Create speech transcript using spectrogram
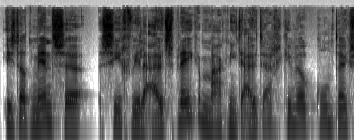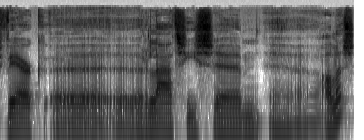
is dat mensen zich willen uitspreken. Maakt niet uit eigenlijk in welk context, werk, eh, relaties, eh, eh, alles.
